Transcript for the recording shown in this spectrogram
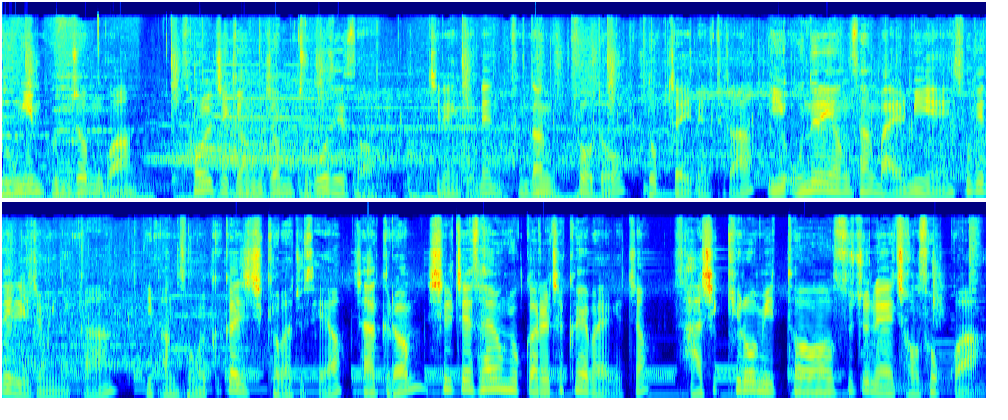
농인 본점과 서울지경점 두 곳에서 진행되는 분당 프로도 구독자 이벤트가 이 오늘의 영상 말미에 소개될 예정이니까 이 방송을 끝까지 지켜봐 주세요. 자, 그럼 실제 사용 효과를 체크해 봐야겠죠? 40km 수준의 저속과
